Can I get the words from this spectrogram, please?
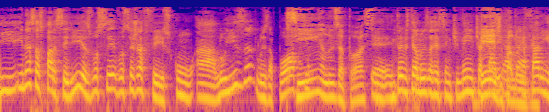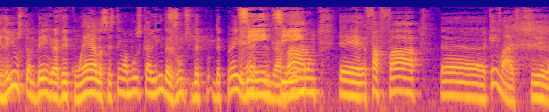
E, e nessas parcerias você, você já fez com a Luísa, Luísa Posse. Sim, a Luísa Posse. É, entrevistei a Luísa recentemente. Beijo a pra Karen, a, a Luísa. Karen Rios também gravei com ela. Vocês têm uma música linda juntos, The, The Prey, né? Sim, Que vocês sim. gravaram. É, Fafá. é, quem mais? Você...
